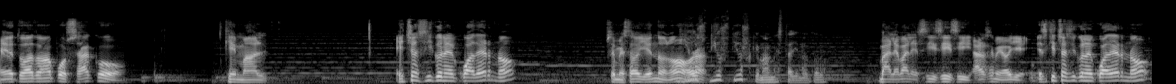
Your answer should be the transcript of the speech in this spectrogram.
Ido todo a tomar por saco. Qué mal. Hecho así con el cuaderno. Se me está oyendo, ¿no? Ahora. Dios, Dios, Dios, qué mal me está yendo todo. Vale, vale, sí, sí, sí, ahora se me oye. Es que he hecho así con el cuaderno,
